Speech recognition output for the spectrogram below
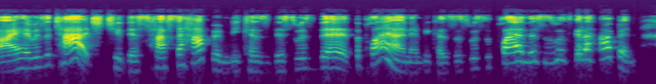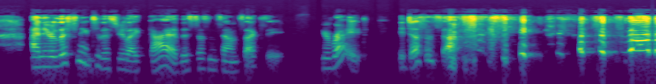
I was attached to this has to happen because this was the, the plan. And because this was the plan, this is what's going to happen. And you're listening to this, you're like, Gaia, this doesn't sound sexy. You're right. It doesn't sound sexy. it's not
